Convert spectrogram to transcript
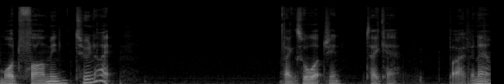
mod farming tonight. Thanks for watching. Take care. Bye for now.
